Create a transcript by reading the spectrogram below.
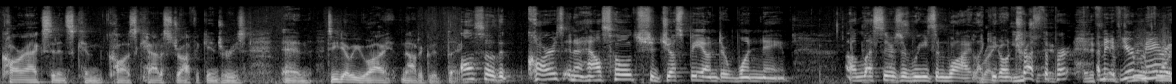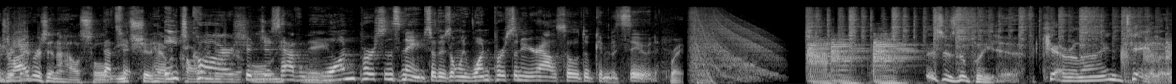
car accidents can cause catastrophic injuries, and DWI, not a good thing. Also, the cars in a household should just be under one name unless there's a reason why. Like right. you don't each, trust the person. I mean, if you're married, four drivers in a household, each it. should have each car, car should just have name. one person's name. So there's only one person in your household who can right. be sued. Right. This is the plaintiff, Caroline Taylor.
